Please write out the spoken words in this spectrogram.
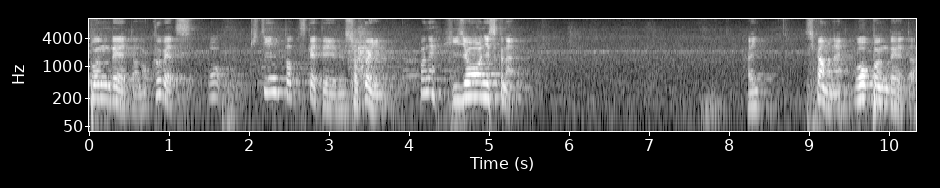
プンデータの区別をきちんとつけている職員これね非常に少ない。はい。しかもねオープンデータ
